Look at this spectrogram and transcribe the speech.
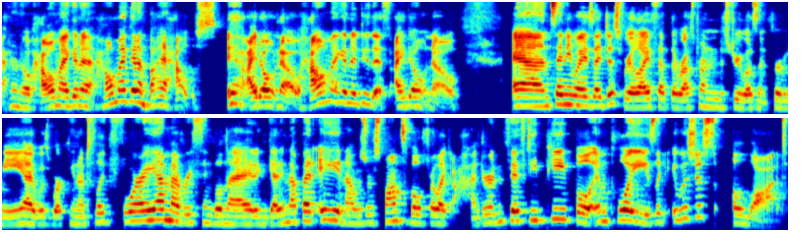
I don't know how am I going to how am I going to buy a house? I don't know. How am I going to do this? I don't know. And so anyways, I just realized that the restaurant industry wasn't for me. I was working until like 4 a.m. every single night and getting up at 8. And I was responsible for like 150 people, employees. Like it was just a lot.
